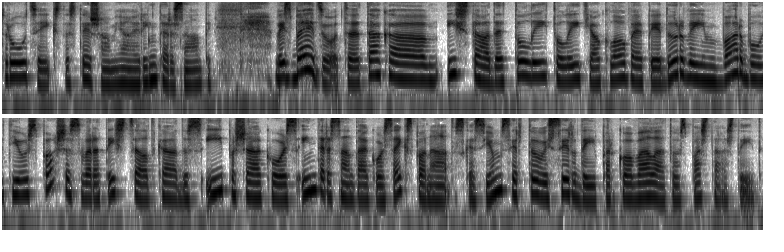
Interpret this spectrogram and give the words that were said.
trūcīgs. Tas tiešām jā, ir interesanti. Visbeidzot, tā kā izstāde tulīt, tulīt jau klauvē pie durvīm, varbūt jūs pašas varat izcelt kādus īpašākos, interesantākos eksponātus, kas jums ir tuvi sirdī, par ko vēlētos pastāstīt pastāstīt?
